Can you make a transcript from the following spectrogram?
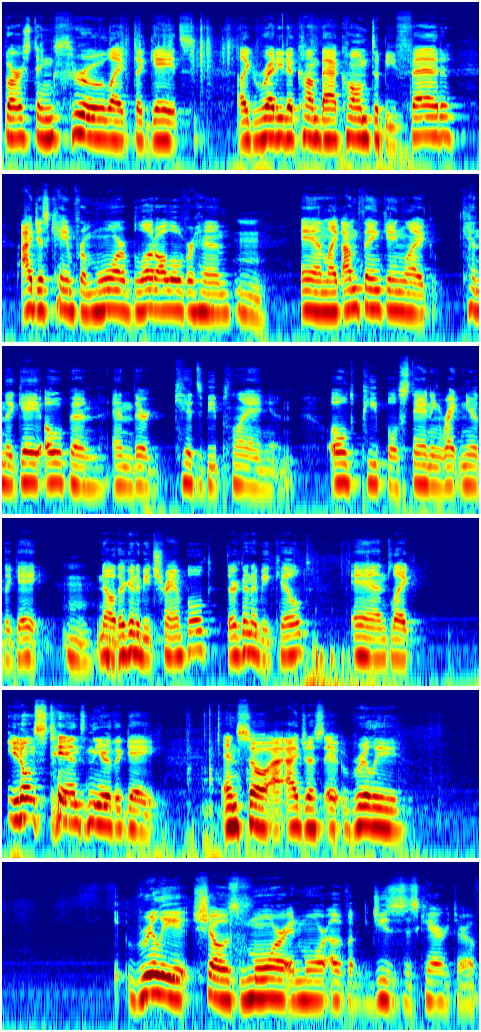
bursting through like the gates like ready to come back home to be fed. I just came from war blood all over him. Mm. And like i'm thinking like can the gate open and their kids be playing? And old people standing right near the gate. Mm, no mm. they're gonna be trampled they're gonna be killed and like you don't stand near the gate. And so I, I just it really it really shows more and more of like, jesus' character of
